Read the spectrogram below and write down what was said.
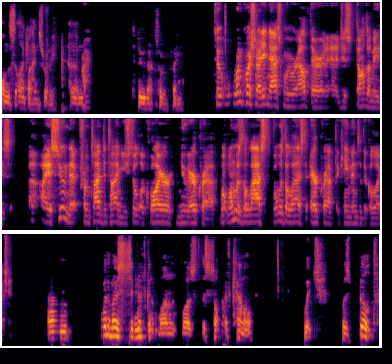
on the sidelines really, um, Right. to do that sort of thing. So one question I didn't ask when we were out there, and it just dawned on me is, uh, I assume that from time to time you still acquire new aircraft. What when was the last? What was the last aircraft that came into the collection? Um, well, the most significant one was the Sopwith Camel, which was built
